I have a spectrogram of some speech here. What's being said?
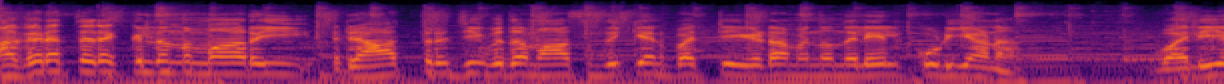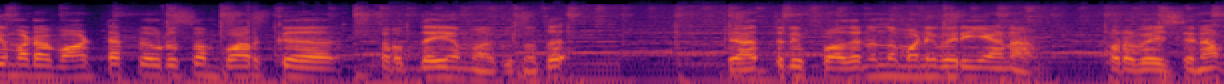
നഗരത്തിരക്കിൽ നിന്ന് മാറി രാത്രി ജീവിതം ആസ്വദിക്കാൻ പറ്റിയ ഇടം എന്ന നിലയിൽ കൂടിയാണ് വലിയ മട വാട്ടർ ടൂറിസം പാർക്ക് ശ്രദ്ധേയമാകുന്നത്. രാത്രി പതിനൊന്ന് മണി വരെയാണ് പ്രവേശനം.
